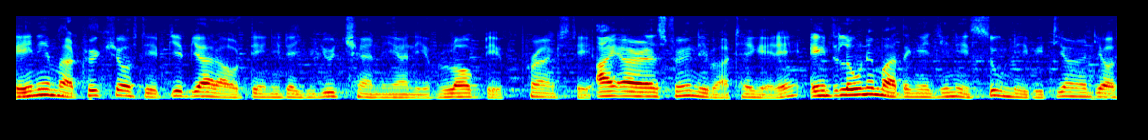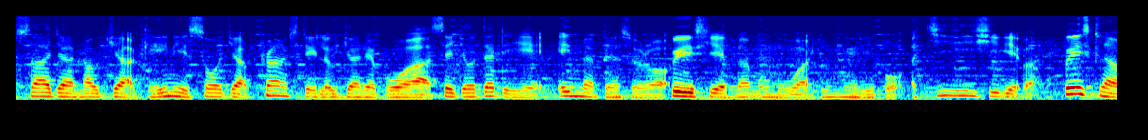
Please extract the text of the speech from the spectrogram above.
game ထဲမှာ trick shots တွေပြစ်ပြတာကိုတင်နေတဲ့ YouTube channel ကနေ vlog တွေ pranks တွေ IRL stream တွေပါထည့်ခဲ့တယ်အိမ်တစ်လုံးထဲမှာတကယ်ချင်းတွေစုနေပြီးတယောက်နဲ့တယောက်စားကြနောက်ကြ game တွေစောကြ pranks တွေလုပ်ကြတဲ့ဘဝကစေကျော်သက်တွေရဲ့အိမ်မက်ပဲဆိုတော့ face ရဲ့လွှမ်းမိုးမှုကလူငယ်တွေပေါ်အကြီးရှိခဲ့ပါတယ် face clan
